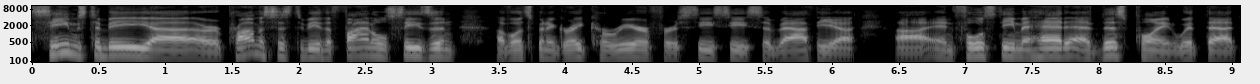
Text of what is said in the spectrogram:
seems to be uh, or promises to be the final season of what's been a great career for CC Sabathia uh, and full steam ahead at this point with that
